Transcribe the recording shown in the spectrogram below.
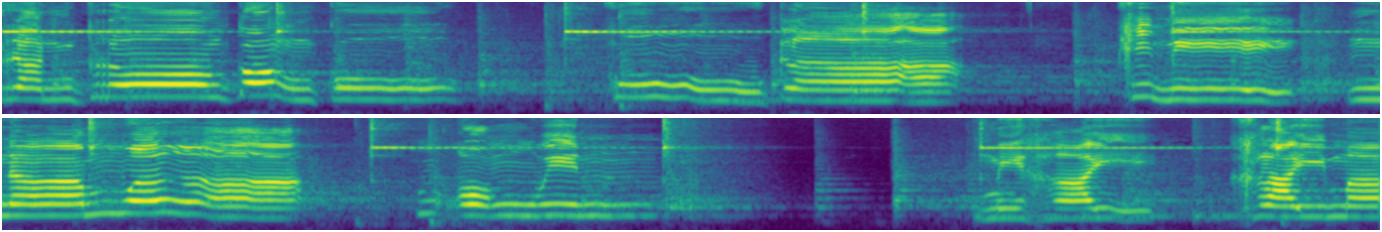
กรันกรองก้องกู ผู้กล้าที่มีนามว่าองค์วินไม่ให้ใครมา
